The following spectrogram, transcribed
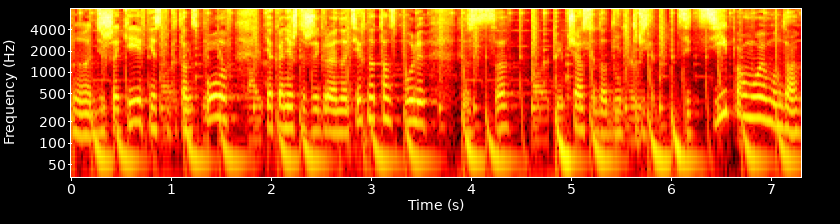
Э, дишакеев, несколько танцполов. Я, конечно же, играю на техно-танцполе с часу до 2.30, по-моему, да.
